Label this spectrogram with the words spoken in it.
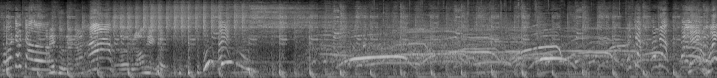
แต่ว่าต้องเจอให้สุดเลยนะ อะเออไปร้องเพลงเถอะไม่จับเขาเนี่ยแน่เฮ้ย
